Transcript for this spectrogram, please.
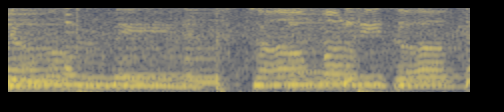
영혼을 위해 더 멀리 더 가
